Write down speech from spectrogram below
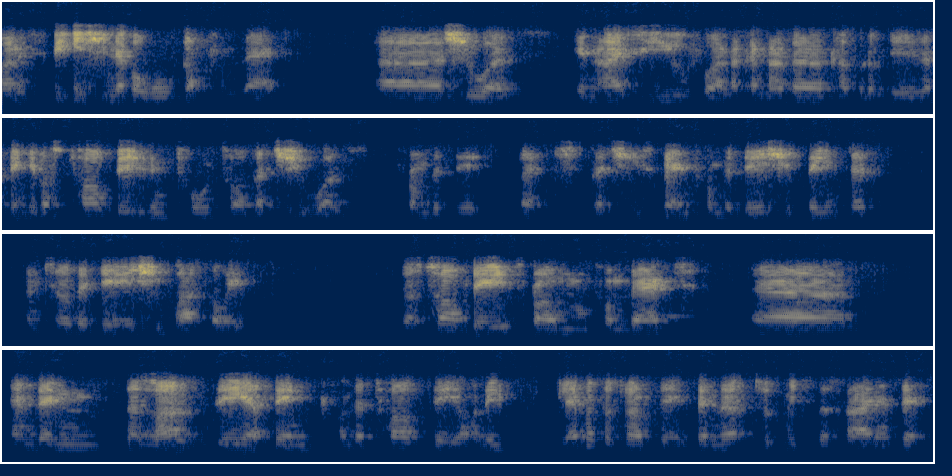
honestly speaking, she never woke up from that. Uh, she was in ICU for like another couple of days. I think it was 12 days in total that she was from the day that she, that she spent from the day she fainted until the day she passed away. It was 12 days from from that. Uh, and then the last day, I think, on the 12th day, on the 11th or 12th day, the nurse took me to the side and said,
